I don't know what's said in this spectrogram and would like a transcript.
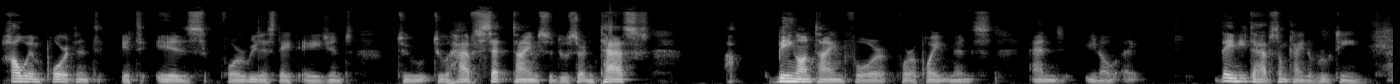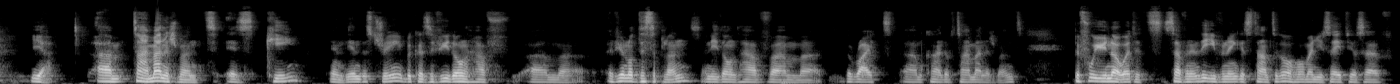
how important it is for a real estate agent to to have set times to do certain tasks, being on time for for appointments, and you know they need to have some kind of routine. Yeah, um, time management is key in the industry because if you don't have um, uh, if you're not disciplined and you don't have um, uh, the right um, kind of time management, before you know it, it's seven in the evening. It's time to go home, and you say to yourself,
